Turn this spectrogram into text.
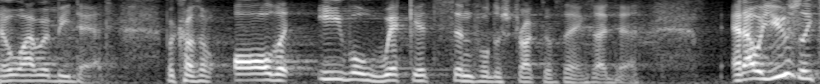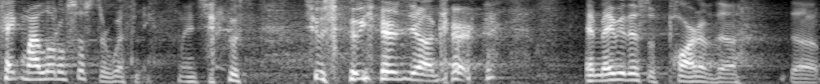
know I would be dead because of all the evil, wicked, sinful, destructive things I did. And I would usually take my little sister with me. And she was, she was two years younger. And maybe this was part of the, the,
